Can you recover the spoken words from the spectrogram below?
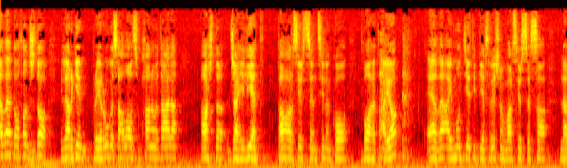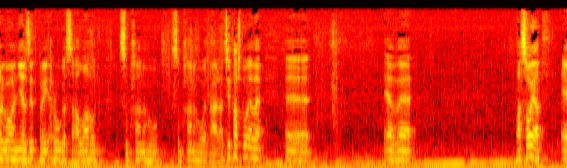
Edhe, domethënë çdo largim prej rrugës së Allahut subhanahu wa taala, është xhahiliet, pavarësisht se në cilën kohë bëhet ajo, edhe ai mund të jetë i pjesërishëm, varësisht se sa largohen njerëzit prej rrugës së Allahut subhanahu subhanahu wa taala. Gjithashtu edhe e, edhe pasojat e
